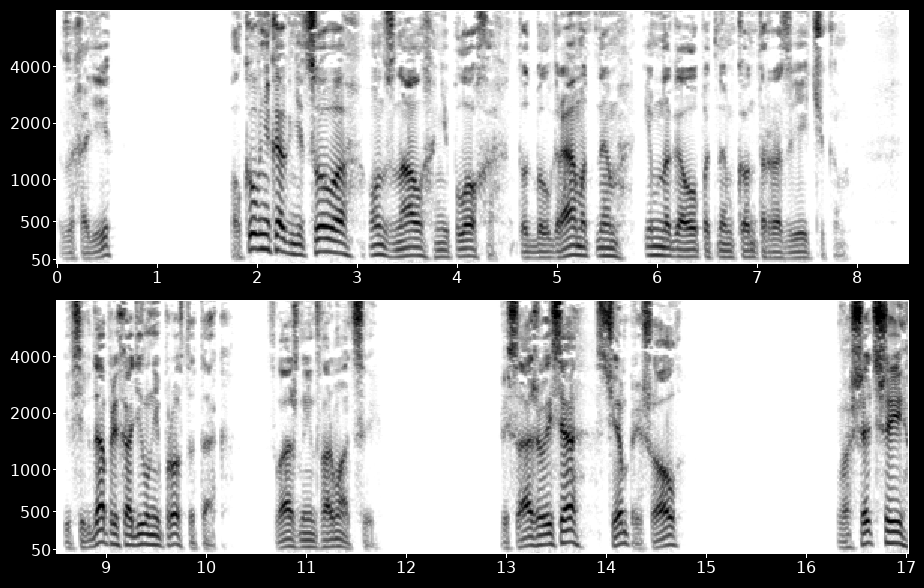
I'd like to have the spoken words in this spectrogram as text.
заходи». Полковника Огнецова он знал неплохо. Тот был грамотным и многоопытным контрразведчиком. И всегда приходил не просто так, с важной информацией. «Присаживайся. С чем пришел?» Вошедший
